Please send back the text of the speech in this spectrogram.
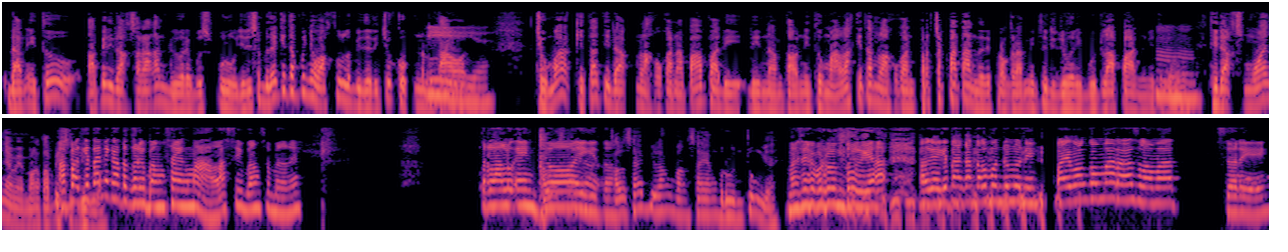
dan itu tapi dilaksanakan di 2010. Jadi sebenarnya kita punya waktu lebih dari cukup 6 iya. tahun. Cuma kita tidak melakukan apa-apa di di 6 tahun itu malah kita melakukan percepatan dari program itu di 2008 gitu hmm. loh. Tidak semuanya memang tapi Apa sejumlah. kita ini kategori bangsa yang malas sih Bang sebenarnya? Terlalu enjoy kalau saya, gitu. Kalau saya bilang bangsa yang beruntung ya. Masih beruntung ya. Oke, kita angkat telepon dulu nih. Pak Iwan Komara, selamat sore.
